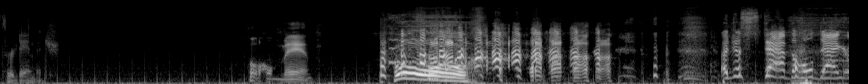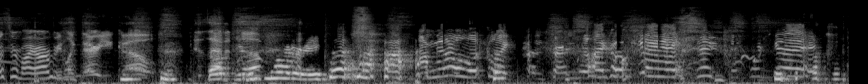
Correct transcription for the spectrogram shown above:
for damage. Oh man. Oh! I just stabbed the whole dagger through my arm, and be like, "There you go." Is that That's enough? artery. I'm gonna look like concerned, be like, "Okay, we're good."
